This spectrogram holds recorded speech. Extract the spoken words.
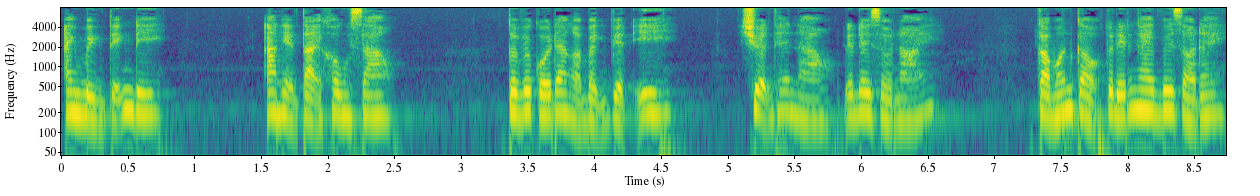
Anh bình tĩnh đi. An hiện tại không sao. Tôi với cô đang ở bệnh viện Y. Chuyện thế nào? Đến đây rồi nói. Cảm ơn cậu, tôi đến ngay bây giờ đây.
